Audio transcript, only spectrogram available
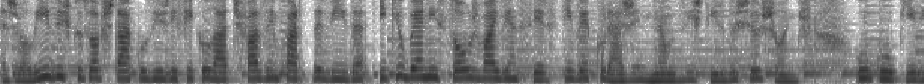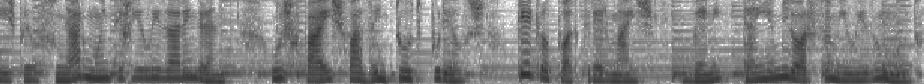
A Jolie diz que os obstáculos e as dificuldades fazem parte da vida e que o Benny só os vai vencer se tiver coragem de não desistir dos seus sonhos. O Cookie diz para ele sonhar muito e realizar em grande. Os pais fazem tudo por eles. O que é que ele pode querer mais? O Benny tem a melhor família do mundo.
